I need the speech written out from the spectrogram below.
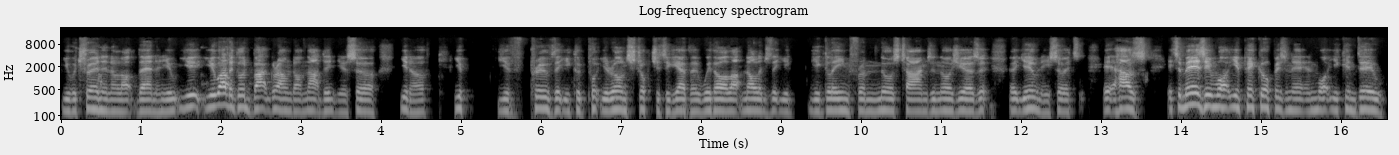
you were training a lot then and you you you had a good background on that didn't you so you know you you've proved that you could put your own structure together with all that knowledge that you you gleaned from those times and those years at, at uni. So it's it has it's amazing what you pick up, isn't it, and what you can do,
